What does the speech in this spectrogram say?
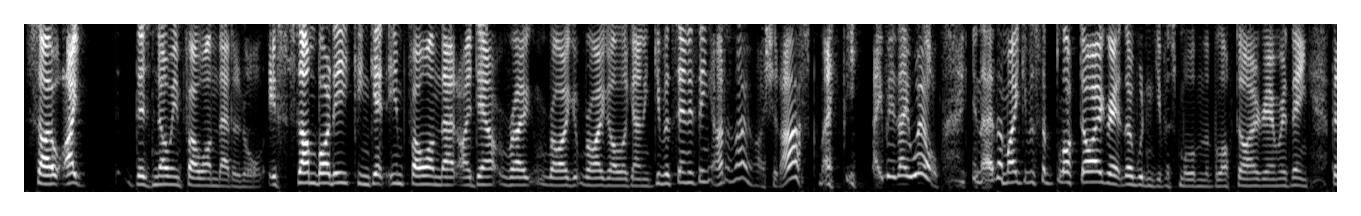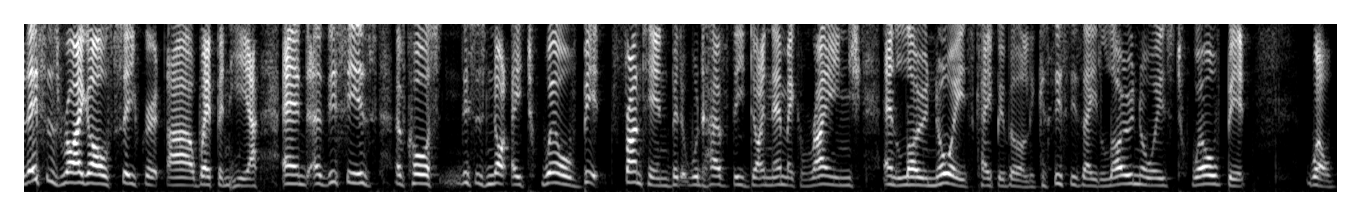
So I there's no info on that at all. If somebody can get info on that, I doubt Rigol are going to give us anything. I don't know. I should ask. Maybe, maybe they will. You know, they might give us a block diagram. They wouldn't give us more than the block diagram or thing. But this is Rigol's secret uh, weapon here, and uh, this is, of course, this is not a 12-bit front end, but it would have the dynamic range and low noise capability because this is a low noise 12-bit well,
